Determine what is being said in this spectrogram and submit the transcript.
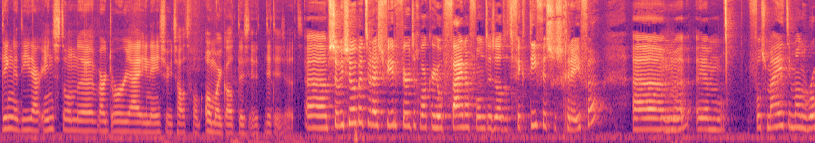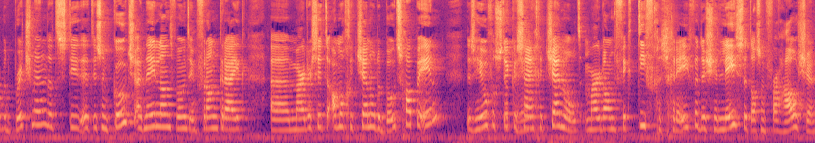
dingen die daarin stonden... waardoor jij ineens zoiets had van... oh my god, dit is, dit is het? Uh, sowieso bij 2044, wat ik er heel fijn aan vond... is dat het fictief is geschreven. Um, mm-hmm. um, volgens mij heet die man Robert Bridgman. Dat is die, het is een coach uit Nederland, woont in Frankrijk. Maar er zitten allemaal gechannelde boodschappen in. Dus heel veel stukken zijn gechanneld, maar dan fictief geschreven. Dus je leest het als een verhaaltje.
